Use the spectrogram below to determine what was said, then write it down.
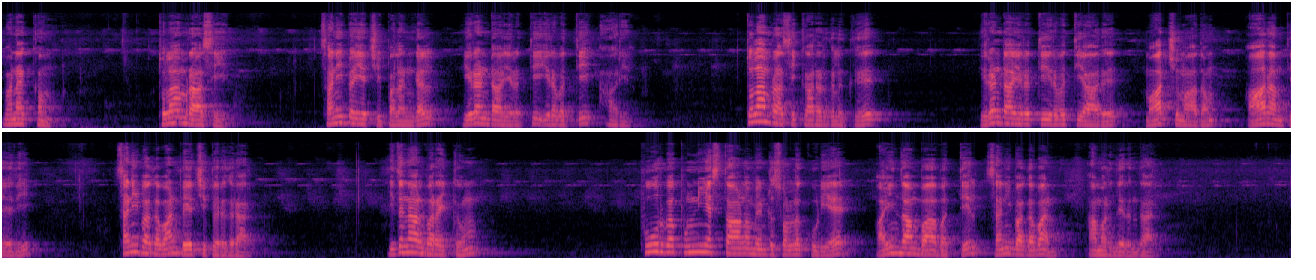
வணக்கம். துலாம் ராசி. சனி பெயர்ச்சி பலன்கள் இரண்டாயிரத்தி இருபத்தி ஆறில். துலாம் ராசிக்காரர்களுக்கு இரண்டாயிரத்தி இருபத்தி ஆறு மார்ச் மாதம் ஆறாம் தேதி சனி பகவான் பயிற்சி பெறுகிறார். இதனால் வரைக்கும் பூர்வ புண்ணியஸ்தானம் என்று சொல்லக்கூடிய ஐந்தாம் பாவத்தில் சனி பகவான் அமர்ந்திருந்தார்.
